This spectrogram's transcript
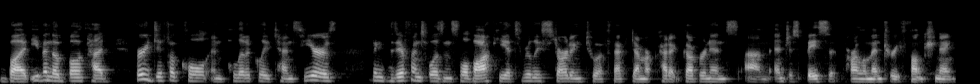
but even though both had very difficult and politically tense years, think the difference was in Slovakia, it's really starting to affect democratic governance um, and just basic parliamentary functioning,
